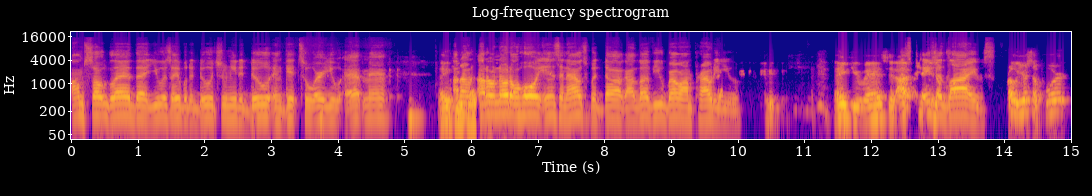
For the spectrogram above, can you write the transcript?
I'm so glad that you was able to do what you need to do and get to where you at, man. thank you. I don't bro. I don't know the whole ins and outs, but dog, I love you, bro. I'm proud of you. Thank you, man. Shit, I It's changing lives. bro, your support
